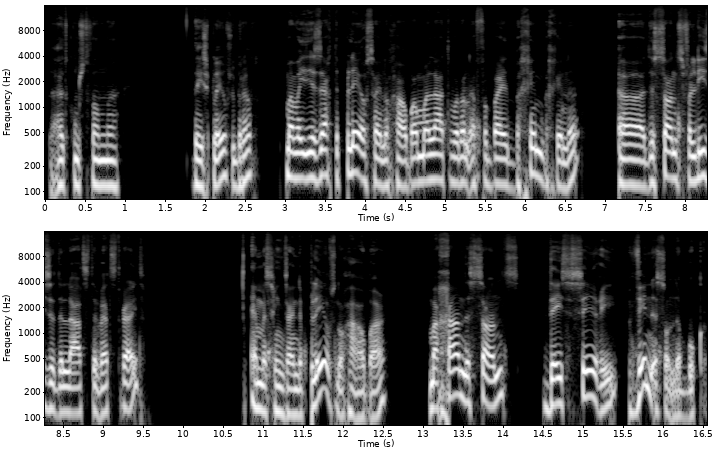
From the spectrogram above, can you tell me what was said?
de uitkomst van eh, deze playoffs überhaupt. Maar je zegt, de playoffs zijn nog haalbaar. Maar laten we dan even bij het begin beginnen. Eh, de Suns verliezen de laatste wedstrijd. En misschien zijn de playoffs nog haalbaar. Maar gaan de Suns deze serie winnen zonder Boeker?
